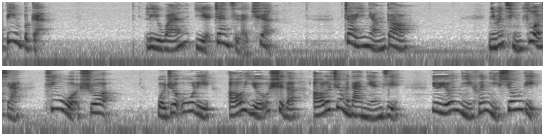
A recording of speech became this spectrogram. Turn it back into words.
并不敢。”李纨也站起来劝。赵姨娘道：“你们请坐下，听我说。我这屋里熬油似的熬了这么大年纪，又有你和你兄弟，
